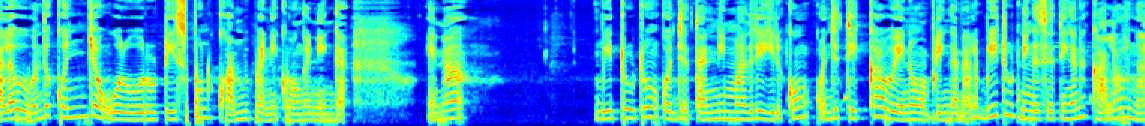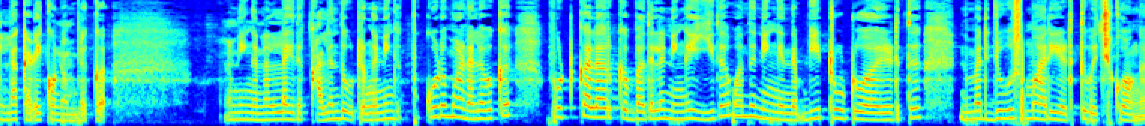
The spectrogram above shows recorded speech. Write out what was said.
அளவு வந்து கொஞ்சம் ஒரு ஒரு டீஸ்பூன் கம்மி பண்ணிக்கோங்க நீங்கள் ஏன்னா பீட்ரூட்டும் கொஞ்சம் தண்ணி மாதிரி இருக்கும். கொஞ்சம் திக்காக வேணும் அப்படிங்கிறனால பீட்ரூட் நீங்கள் சேர்த்திங்கன்னா கலர் நல்லா கிடைக்கும் நம்மளுக்கு. நீங்கள் நல்லா இதை கலந்து விட்ருங்க நீங்கள் கூடுமான அளவுக்கு ஃபுட் கலருக்கு பதிலாக நீங்கள் இதை வந்து நீங்கள் இந்த பீட்ரூட் எடுத்து இந்த மாதிரி ஜூஸ் மாதிரி எடுத்து வச்சுக்கோங்க.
